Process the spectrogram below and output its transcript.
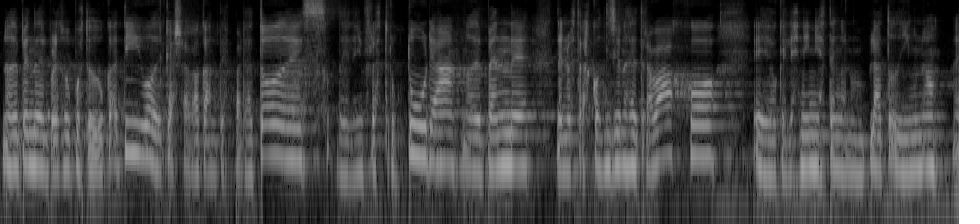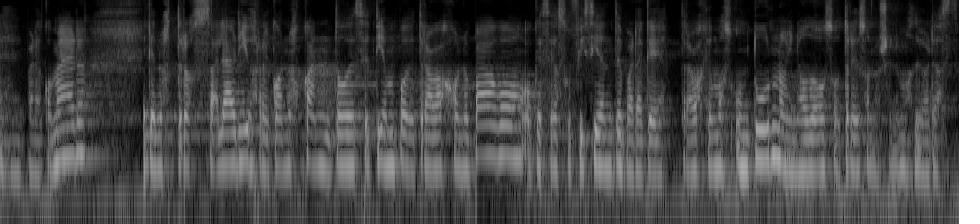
No depende del presupuesto educativo, de que haya vacantes para todos, de la infraestructura, no depende de nuestras condiciones de trabajo eh, o que las niñas tengan un plato digno eh, para comer, que nuestros salarios reconozcan todo ese tiempo de trabajo no pago o que sea suficiente para que trabajemos un turno y no dos o tres o nos llenemos de horas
